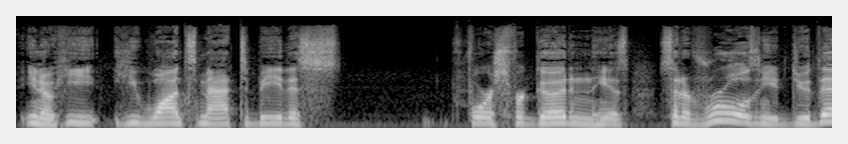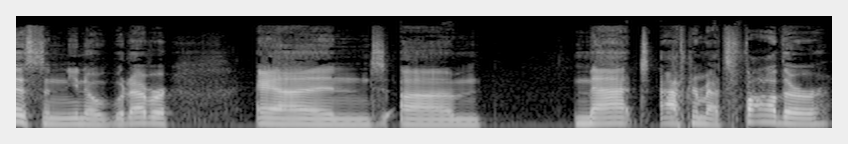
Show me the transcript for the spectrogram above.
you know he he wants Matt to be this force for good, and he has a set of rules, and you do this, and you know whatever, and um, Matt after Matt's father,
